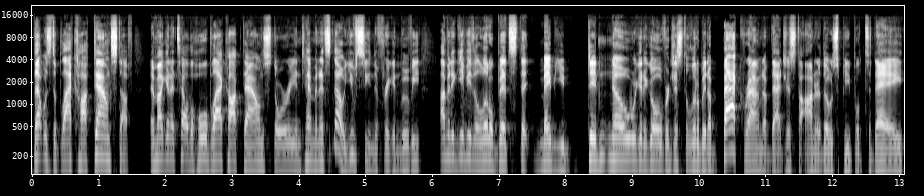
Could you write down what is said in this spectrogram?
that was the Black Hawk Down stuff. Am I going to tell the whole Black Hawk Down story in 10 minutes? No, you've seen the friggin' movie. I'm going to give you the little bits that maybe you didn't know. We're going to go over just a little bit of background of that just to honor those people today.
